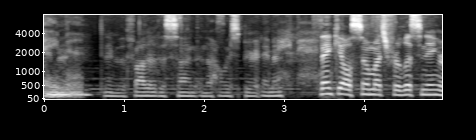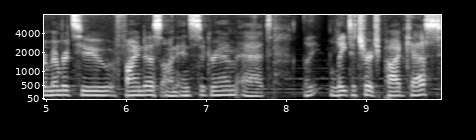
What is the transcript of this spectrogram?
Amen. In the name of the Father, the Son, and the Holy Spirit. Amen. Thank you all so much for listening. Remember to find us on Instagram at Late to Church Podcast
